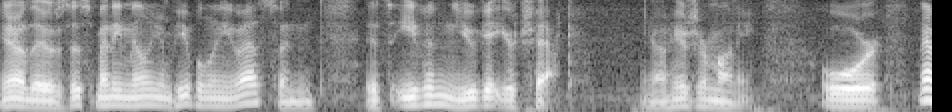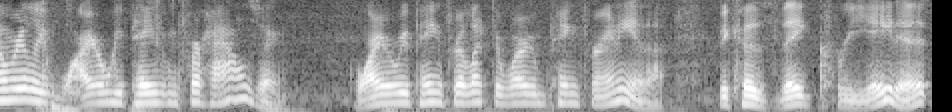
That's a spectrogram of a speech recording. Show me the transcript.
you know, there's this many million people in the U.S. and it's even. You get your check. You know, here's your money. Or now, really, why are we paying for housing? Why are we paying for electric? Why are we paying for any of that? Because they create it,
